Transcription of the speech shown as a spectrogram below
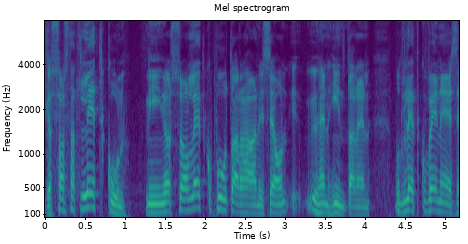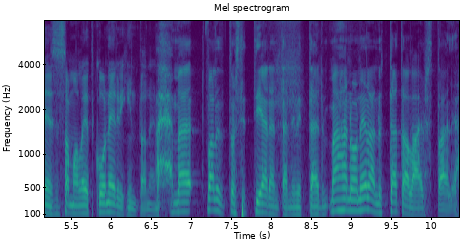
Jos ostat letkun, niin jos se on letku puutarhaa, niin se on yhden hintainen, mutta letku veneeseen se sama letku on eri hintainen. Mä valitettavasti tiedän tämän nimittäin. Mähän on elänyt tätä lifestylea,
